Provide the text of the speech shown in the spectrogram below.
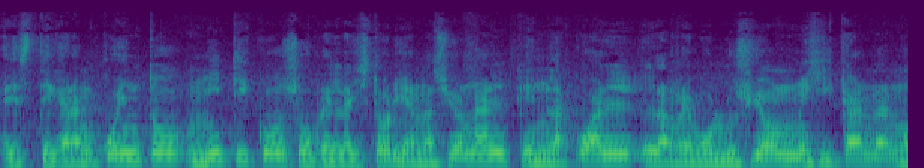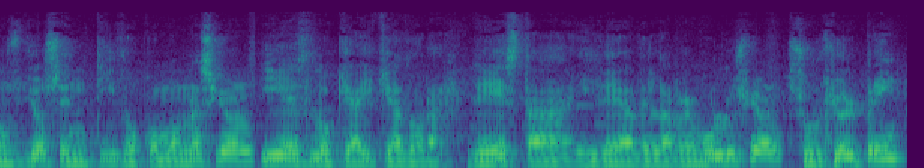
Este gran cuento mítico sobre la historia nacional en la cual la revolución mexicana nos dio sentido como nación y es lo que hay que adorar. De esta idea de la revolución surgió el PRI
